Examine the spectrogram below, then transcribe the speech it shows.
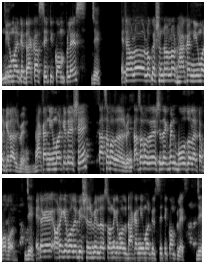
New Market Dhaka city complex জি। এটা হলো লোকেশনটা হলো ঢাকা নিউ মার্কেট আসবেন। ঢাকা নিউ মার্কেটে এসে কাঁচা বাজার আসবেন। কাঁচা বাজারে এসে দেখবেন বহুতলা একটা ভবন। জি। এটাকে অনেকে বলে বিশ্বাস বিল্ডার্স অনেকে বলে Dhaka New Market city complex জি।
